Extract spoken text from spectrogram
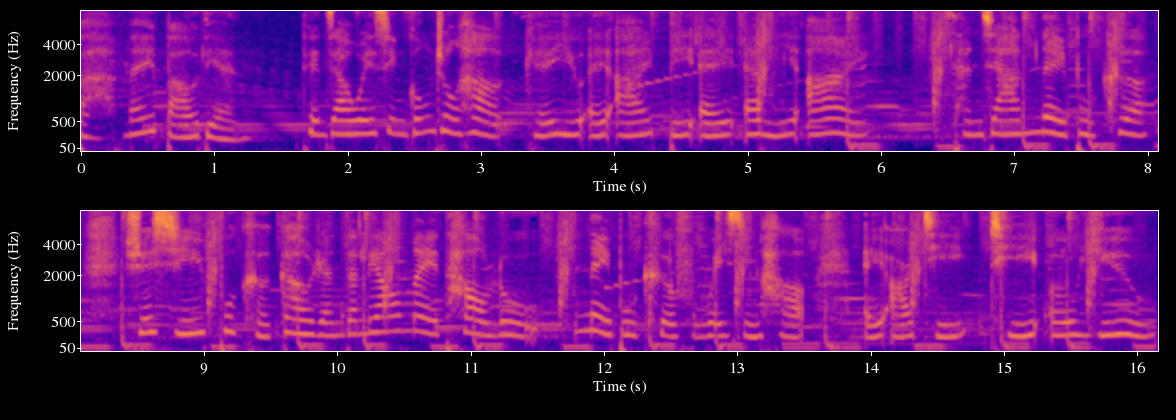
把妹宝典》，添加微信公众号 k u a i b a m e i，参加内部课，学习不可告人的撩妹套路。内部客服微信号 a r t t o u。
